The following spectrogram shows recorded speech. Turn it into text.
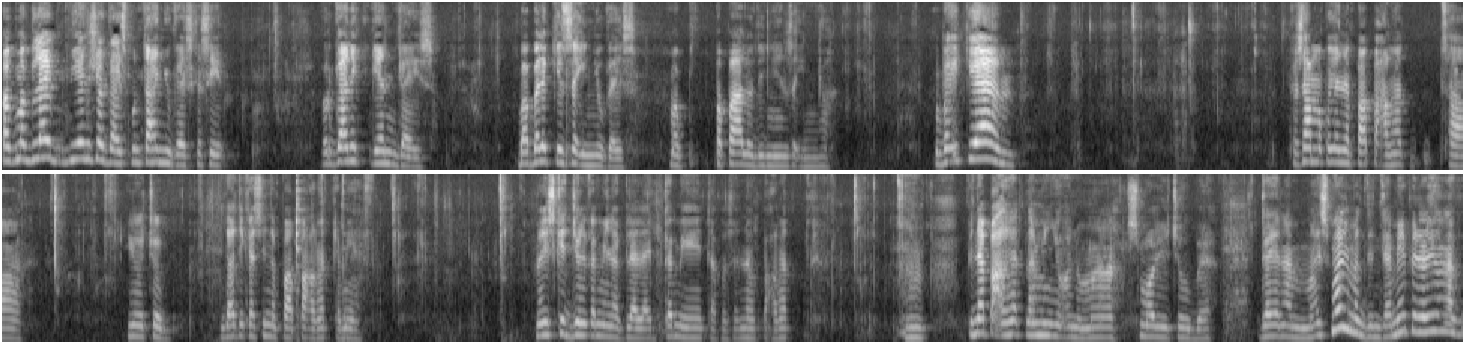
Pag mag-live yan siya guys, puntahan nyo guys kasi organic yan guys. Babalik yan sa inyo guys. Magpapalo din yan sa inyo. Mabait yan. Kasama ko yan napapaangat sa YouTube. Dati kasi napapaangat kami. eh. May schedule kami, nagla-live kami, tapos ano, paangat. Pinapaangat namin yung ano, mga small YouTuber. Gaya namin, mga small mag din kami, pero yung nag,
